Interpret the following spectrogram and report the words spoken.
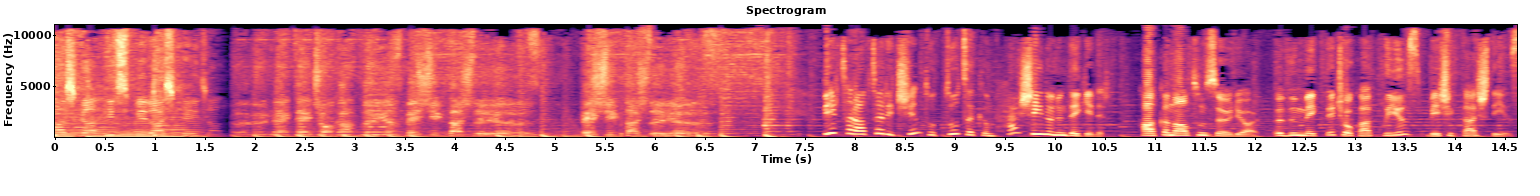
başka hiçbir aşk heyecan Övünmekte çok haklıyız Beşiktaşlıyız Beşiktaşlıyız Bir taraftar için tuttuğu takım her şeyin önünde gelir. Hakan Altun söylüyor. Övünmekte çok haklıyız, Beşiktaşlıyız.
